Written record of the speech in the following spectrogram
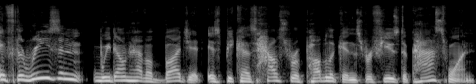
If the reason we don't have a budget is because House Republicans refuse to pass one,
